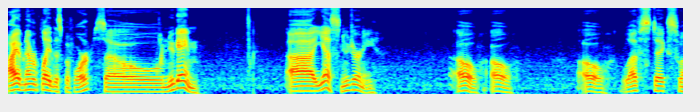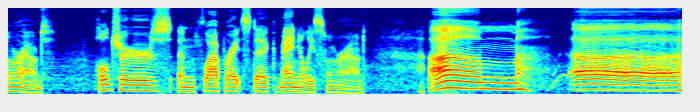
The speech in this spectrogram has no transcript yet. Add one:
I have never played this before, so new game. Uh, yes, new journey. Oh, oh, oh, left stick swim around. Hold triggers and flap right stick, manually swim around. Um, uh,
